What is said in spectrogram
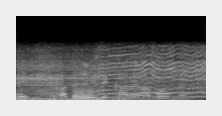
Ei, poate de hm? care la vorbă.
